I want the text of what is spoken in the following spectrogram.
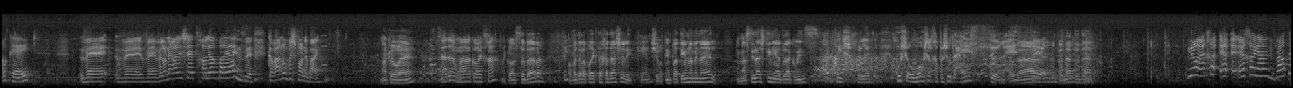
אוקיי. ו- ו- ו- ולא נראה לי שצריכה להיות בעיה עם זה. קבענו בשמונה ביי. מה קורה? בסדר, מה קורה איתך? הכל סבבה. עובד על הפרויקט החדש שלי. כן. שירותים פרטיים למנהל. נמאס לי להשתין ליד drag queens. אתה איש חולה. חוש ההומור שלך פשוט העשר, תודה, עשר. תודה, תודה. נו, איך- איך- היה? דיברתם?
